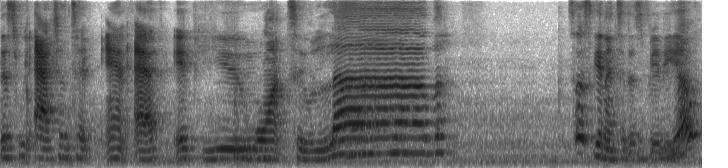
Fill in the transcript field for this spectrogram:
this reaction to NF if you mm-hmm. want to love. So let's get into this video.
